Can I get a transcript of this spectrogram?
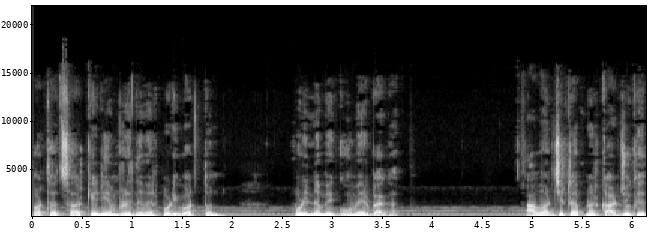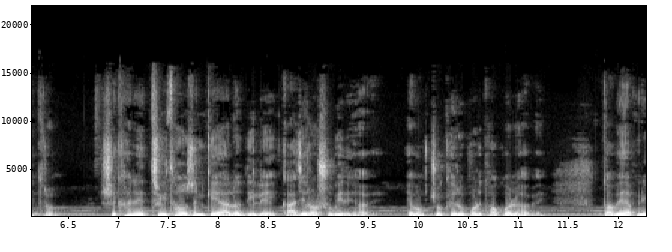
অর্থাৎ সার্কেডিয়াম রিদমের পরিবর্তন, পরিণামে ঘুমের ব্যাঘাত। আবার যেটা আপনার কার্যক্ষেত্র, সেখানে থ্রি থাউজেন্ড কে আলো দিলে কাজের অসুবিধে হবে। এবং চোখের উপর ধকল হবে। তবে আপনি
